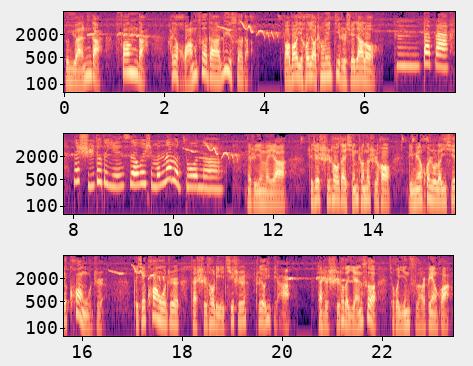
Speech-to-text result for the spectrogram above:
有圆的、方的，还有黄色的、绿色的。宝宝以后要成为地质学家喽。嗯，爸爸，那石头的颜色为什么那么多呢？那是因为呀，这些石头在形成的时候，里面混入了一些矿物质。这些矿物质在石头里其实只有一点儿，但是石头的颜色就会因此而变化。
